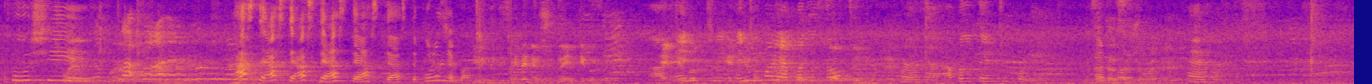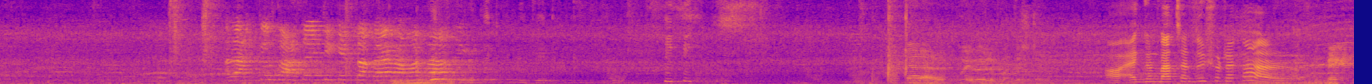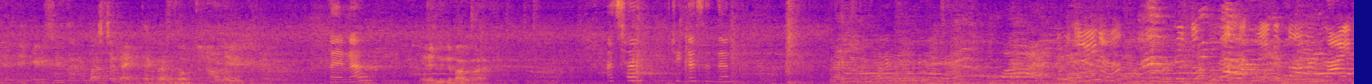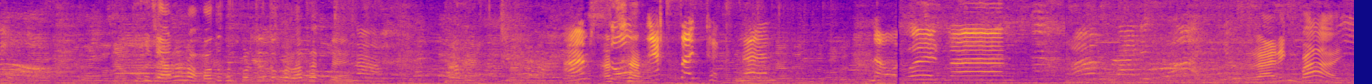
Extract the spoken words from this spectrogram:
খুশি। আস্তে আস্তে আস্তে আস্তে আস্তে আস্তে পড়ে যাবা এন্ট্রি করি। আপাতত হ্যাঁ হ্যাঁ আপাতত এন্ট্রি করি। হ্যাঁ? হ্যাঁ একজন বাচ্চার দুইশো টাকা আর তাই না? আচ্ছা ঠিক আছে, দেন। তুমি জানো না, কতক্ষণ পর্যন্ত খোলা থাকবে? আচ্ছা। রাইডিং বাইক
